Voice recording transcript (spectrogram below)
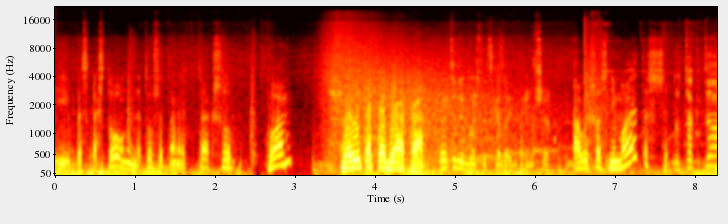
і безкоштовно, не то, що там. Так що вам велика подяка. Ви туди можете сказати, прям що. А ви що, знімаєте ще? Ну так да.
